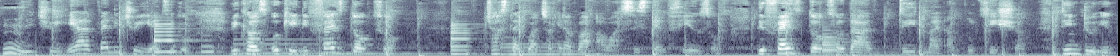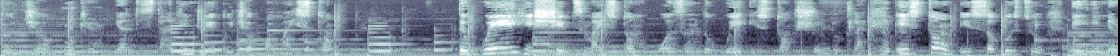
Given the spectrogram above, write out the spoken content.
Hmm. Three yeah barely three years ago because okay the first doctor just like we're talking about our system fails up the first doctor that did my amputation didn't do a good job Okay. you understand didn't do a good job on my stump the way he shaped my stump wasn't the way a stump should look like Okay. a stump is supposed to be in a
